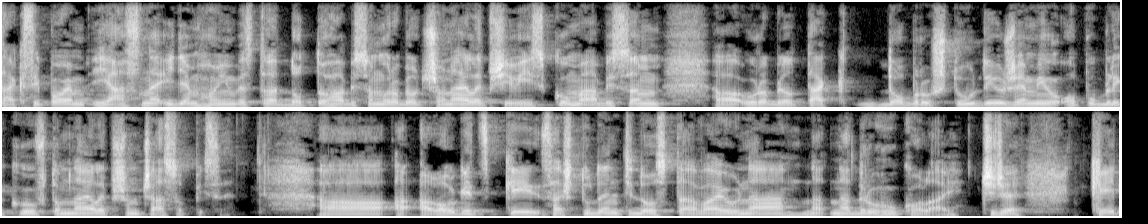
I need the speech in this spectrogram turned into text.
tak si poviem, jasné, idem ho investovať do toho, aby som urobil čo najlepší výskum a aby som urobil tak dobrú štúdiu, že mi ju opublikujú v tom najlepšom časopise. A, a, a logicky sa študenti dostávajú na, na, na druhú kolaj. Čiže keď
